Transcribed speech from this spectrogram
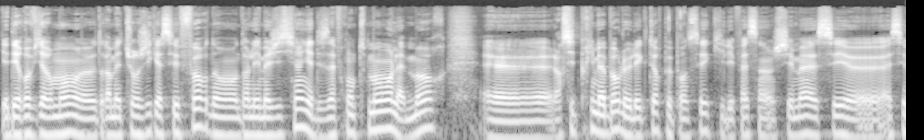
Il y a des revirements euh, dramaturgiques assez forts dans, les magiciens. Il y a des affrontements, la mort. Euh, alors, si de prime abord, le lecteur peut penser qu'il est face à un schéma assez, assez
